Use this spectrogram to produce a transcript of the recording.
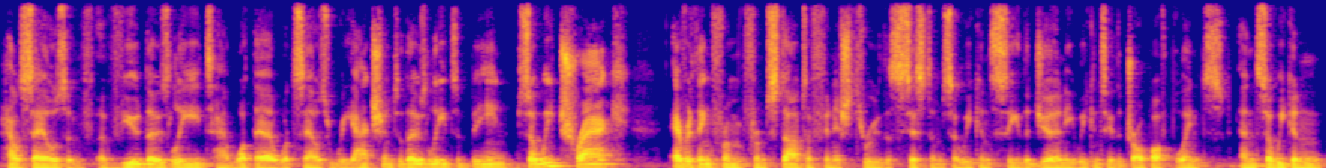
how sales have, have viewed those leads, how, what their what sales reaction to those leads have been. So we track everything from from start to finish through the system. So we can see the journey we can see the drop off points and so we can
